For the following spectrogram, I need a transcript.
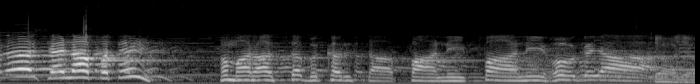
અરે સેનાપતિ! हमारा सब खर्चा पानी पानी हो गया જો જો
